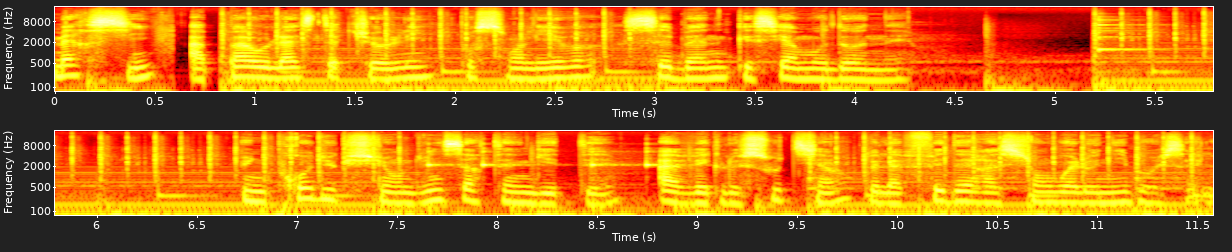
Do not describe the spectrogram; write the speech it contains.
Merci à Paola Staccioli pour son livre Seben che siamo donne. Une production d'une certaine gaieté avec le soutien de la Fédération Wallonie-Bruxelles.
